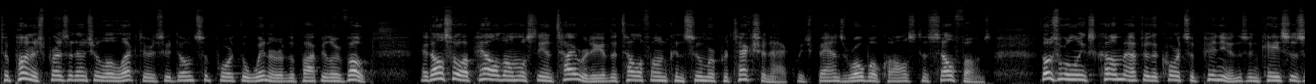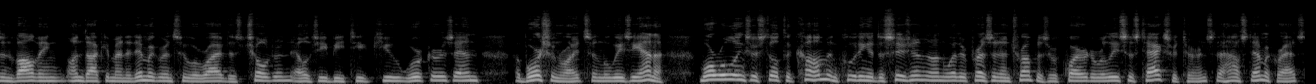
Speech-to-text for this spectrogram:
to punish presidential electors who don't support the winner of the popular vote. It also upheld almost the entirety of the Telephone Consumer Protection Act, which bans robocalls to cell phones. Those rulings come after the court's opinions in cases involving undocumented immigrants who arrived as children, LGBTQ workers, and abortion rights in Louisiana. More rulings are still to come, including a decision on whether President Trump is required to release his tax returns to House Democrats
